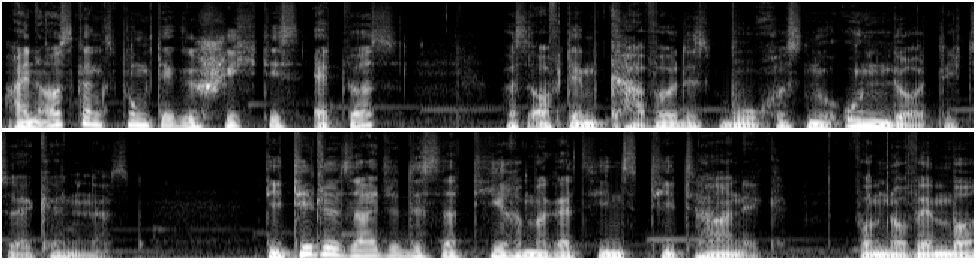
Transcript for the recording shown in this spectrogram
Ein Ausgangspunkt der Geschichte ist etwas, was auf dem Cover des Buches nur undeutlich zu erkennen ist. Die Titelseite des Satiremagazins Titanic vom November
